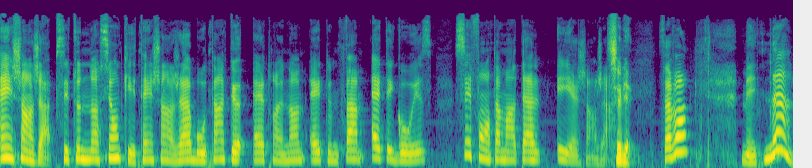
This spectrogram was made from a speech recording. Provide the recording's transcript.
inchangeable. C'est une notion qui est inchangeable autant que être un homme, être une femme, être égoïste. C'est fondamental et inchangeable. C'est bien. Ça va? Maintenant,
